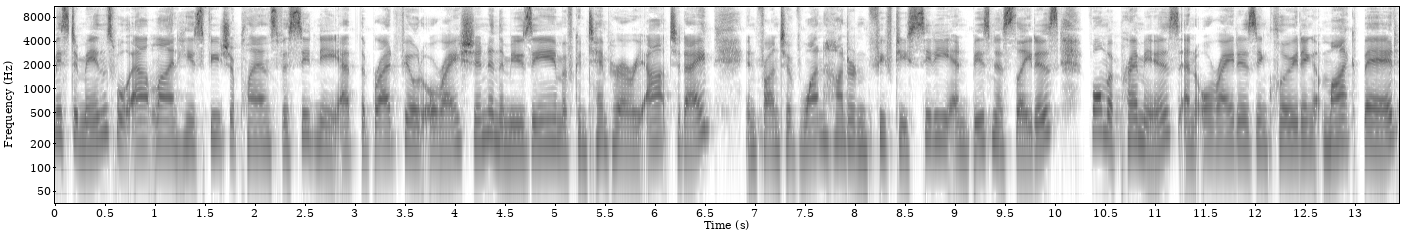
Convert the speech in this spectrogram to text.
Mr. Minns will outline his future plans for Sydney at the Bradfield oration in the Museum of Contemporary Art today in front of 150 city and business leaders, former premiers and orators including Mike Baird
